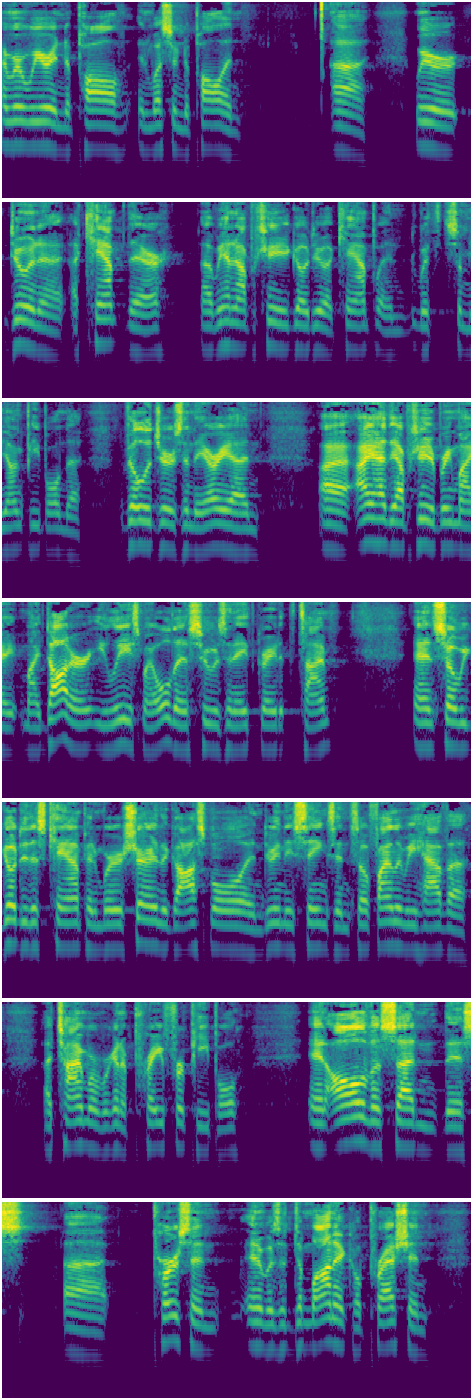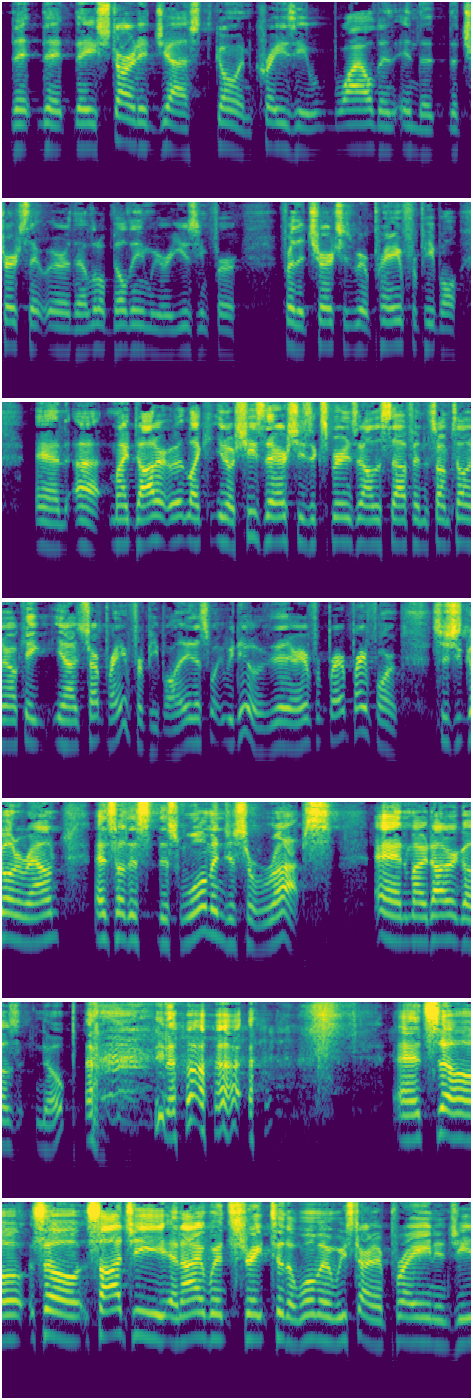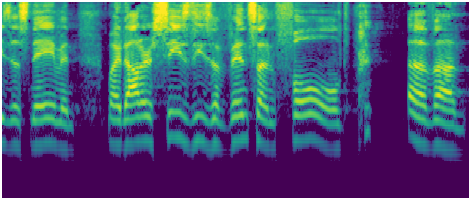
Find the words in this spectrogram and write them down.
I remember we were in Nepal, in western Nepal, and uh, we were doing a, a camp there. Uh, we had an opportunity to go do a camp and with some young people and the villagers in the area. And uh, I had the opportunity to bring my, my daughter, Elise, my oldest, who was in eighth grade at the time. And so we go to this camp and we're sharing the gospel and doing these things. And so finally we have a, a time where we're going to pray for people. And all of a sudden, this uh, person, and it was a demonic oppression that, that they started just going crazy, wild in, in the, the church that we were, the little building we were using for, for the church as we were praying for people. And uh, my daughter, like, you know, she's there, she's experiencing all this stuff. And so I'm telling her, okay, you know, start praying for people. I mean, that's what we do. They're here for prayer, pray for them. So she's going around. And so this, this woman just erupts. And my daughter goes, nope. you know? And so, so Saji and I went straight to the woman. We started praying in Jesus' name, and my daughter sees these events unfold. Of, um,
